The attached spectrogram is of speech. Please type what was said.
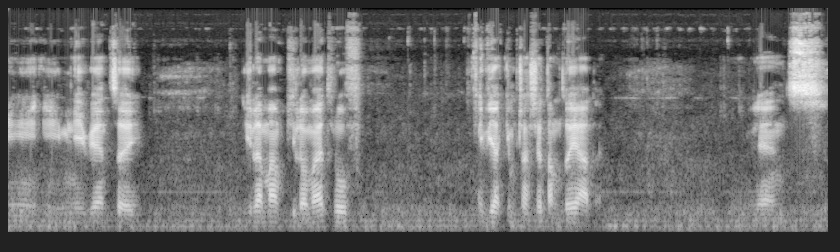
i, i mniej więcej ile mam kilometrów i w jakim czasie tam dojadę. Więc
